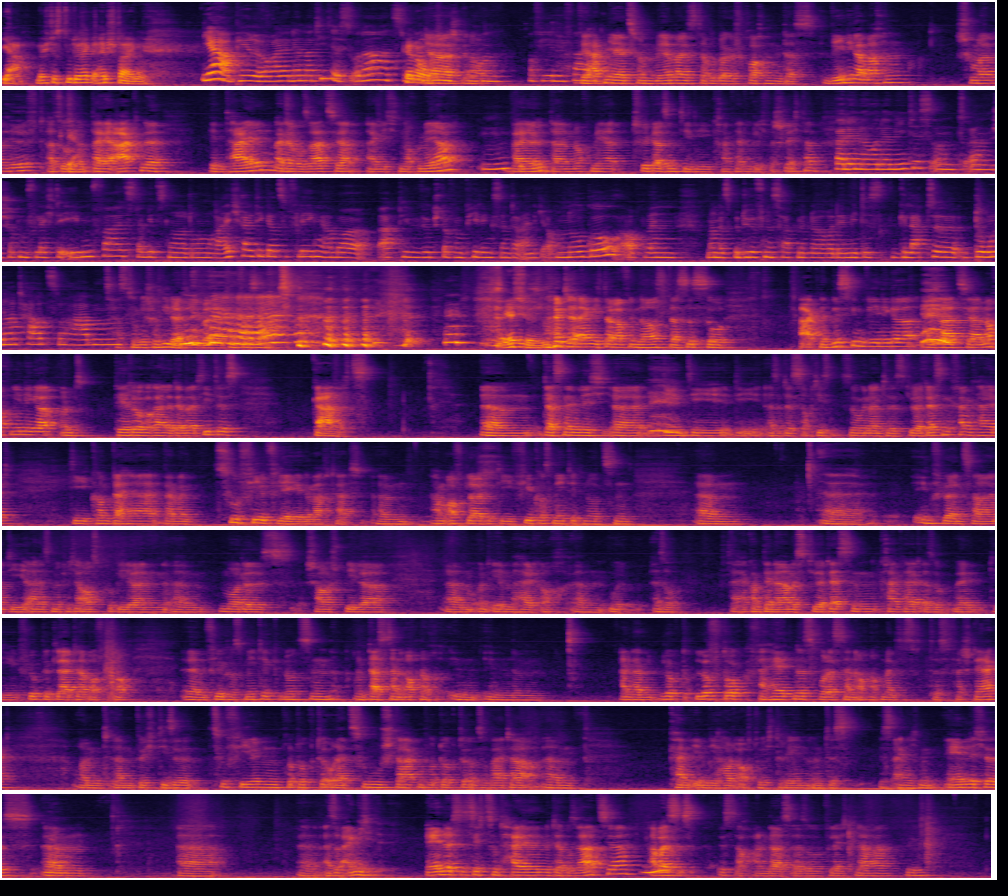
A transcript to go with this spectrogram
ja, möchtest du direkt einsteigen? Ja, periorale Dermatitis, oder? Hat's genau. Ja, genau. Auf jeden Fall. Wir hatten ja jetzt schon mehrmals darüber gesprochen, dass weniger machen schon mal hilft. Also ja. bei der Akne in Teilen, bei der Rosatia eigentlich noch mehr, mhm. weil mhm. da noch mehr Trigger sind, die die Krankheit wirklich verschlechtern. Bei der Neurodermitis und ähm, Schuppenflechte ebenfalls. Da geht es nur darum, reichhaltiger zu pflegen, aber aktive Wirkstoffe und Peelings sind da eigentlich auch ein No-Go, auch wenn man das Bedürfnis hat, mit Neurodermitis glatte Donuthaut zu haben. Das hast du mir schon wieder die Überleitung gesagt. Sehr schön. Ich wollte eigentlich darauf hinaus, dass es so Akne ein bisschen weniger, Rosatia noch weniger und periorale Dermatitis gar nichts. Ähm, das nämlich äh, die, die, die, also das ist auch die sogenannte Stewardessen-Krankheit, die kommt daher, wenn man zu viel Pflege gemacht hat. Ähm, haben oft Leute, die viel Kosmetik nutzen, ähm, äh, Influencer, die alles Mögliche ausprobieren, ähm, Models, Schauspieler ähm, und eben halt auch, ähm, also daher kommt der Name Stewardessen-Krankheit, also weil die Flugbegleiter oft auch äh, viel Kosmetik nutzen und das dann auch noch in, in einem anderen Luftdruckverhältnis, wo das dann auch nochmal das, das verstärkt. Und ähm, durch diese zu vielen Produkte oder zu starken Produkte und so weiter ähm, kann eben die Haut auch durchdrehen. Und das ist eigentlich ein ähnliches, ähm, äh, äh, also eigentlich ähnelt es sich zum Teil mit der Rosatia, mhm. aber es ist ist auch anders. Also vielleicht klarer. Mhm.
